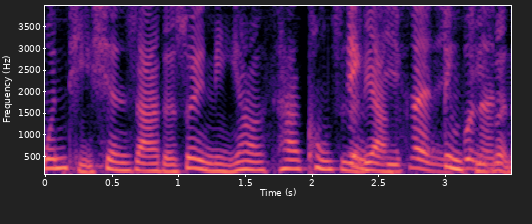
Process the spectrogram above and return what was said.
温体现杀的，所以你要它控制的量，订几份，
